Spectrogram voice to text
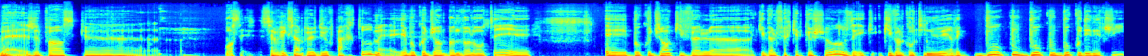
Mais je pense que bon, c'est c'est vrai que c'est un peu dur partout, mais il y a beaucoup de gens de bonne volonté et, et beaucoup de gens qui veulent euh, qui veulent faire quelque chose et qui, qui veulent continuer avec beaucoup beaucoup beaucoup d'énergie.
